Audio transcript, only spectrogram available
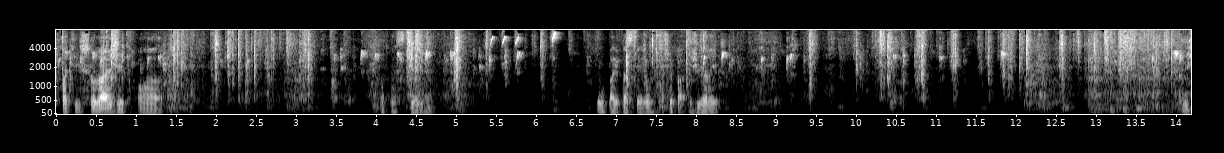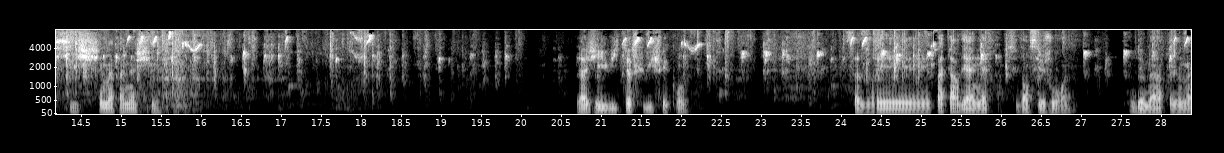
Trois types sauvages et trois... Trois pastels. Ou pas le pastel, je sais pas, je verrai. Ici chez ma panachée. Là j'ai 8 œufs, 8 féconds. Ça devrait pas tarder à naître. C'est dans ces jours là. Demain, après-demain.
